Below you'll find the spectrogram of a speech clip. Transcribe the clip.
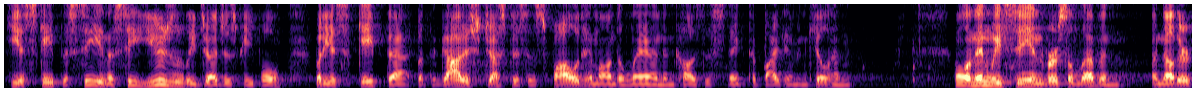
he escaped the sea, and the sea usually judges people, but he escaped that. But the goddess justice has followed him onto land and caused a snake to bite him and kill him. Well, and then we see in verse 11 another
